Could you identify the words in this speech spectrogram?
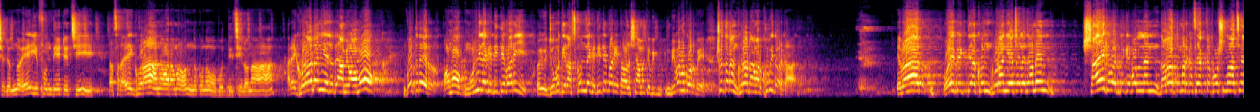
সেজন্য এই ফোন দিয়ে এটেছি। তাছাড়া এই ঘোড়া নেওয়ার আমার অন্য কোনো বুদ্ধি ছিল না। আর এই ঘোড়াটা নিয়ে যদি আমি অমুক গোত্রের অমক মহিলাকে দিতে পারি, ওই যুবতী রাজকন্যাকে দিতে পারি, তাহলে সে আমাকে বিবাহ করবে। সুতরাং ঘোড়াটা আমার খুবই দরকার। এবার ওই ব্যক্তি এখন ঘোড়া নিয়ে চলে যাবেন। শায়েখ এবার বললেন, দাঁড়াও, তোমার কাছে একটা প্রশ্ন আছে।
